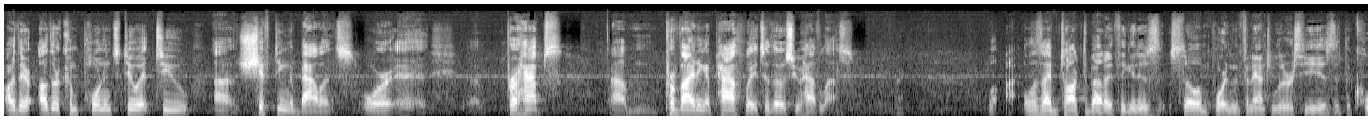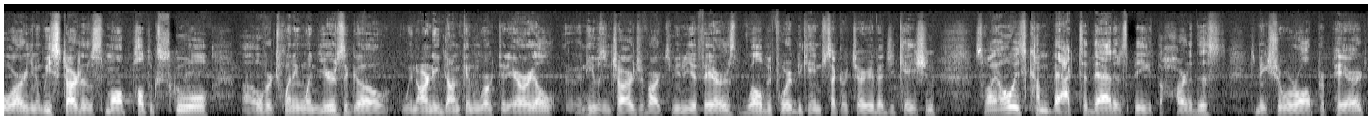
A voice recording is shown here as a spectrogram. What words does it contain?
Are there other components to it to uh, shifting the balance, or uh, perhaps um, providing a pathway to those who have less? Well, as I've talked about, I think it is so important that financial literacy is at the core. You know, we started a small public school uh, over 21 years ago when Arne Duncan worked at Ariel and he was in charge of our community affairs well before he became Secretary of Education. So I always come back to that as being at the heart of this to make sure we're all prepared.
